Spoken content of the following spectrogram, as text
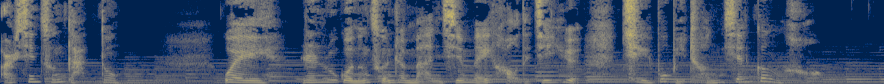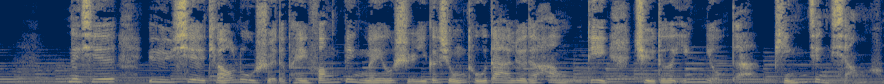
而心存感动，为人如果能存着满心美好的激悦，岂不比成仙更好？那些玉屑调露水的配方，并没有使一个雄图大略的汉武帝取得应有的平静祥和。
